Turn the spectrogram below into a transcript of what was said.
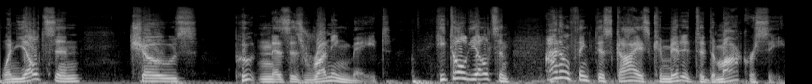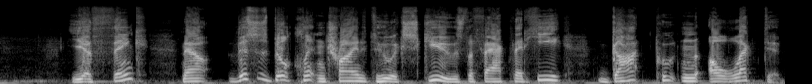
when Yeltsin chose Putin as his running mate. He told Yeltsin, I don't think this guy is committed to democracy. You think? Now, this is Bill Clinton trying to excuse the fact that he got Putin elected.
